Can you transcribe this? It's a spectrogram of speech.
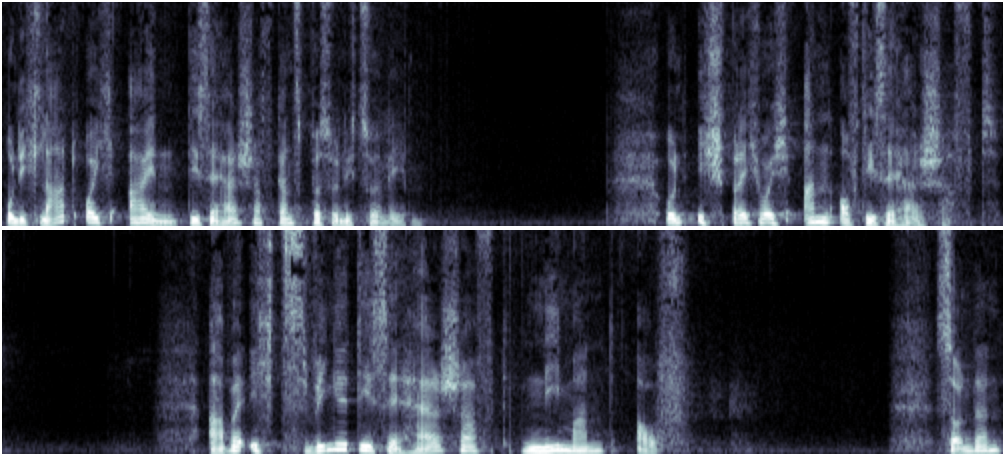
Und ich lade euch ein, diese Herrschaft ganz persönlich zu erleben und ich spreche euch an auf diese Herrschaft. Aber ich zwinge diese Herrschaft niemand auf, sondern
